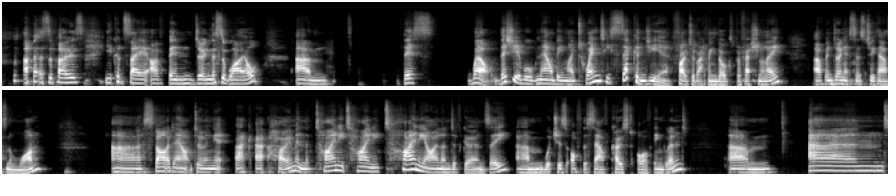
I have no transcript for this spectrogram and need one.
I suppose you could say I've been doing this a while. Um, this, well, this year will now be my 22nd year photographing dogs professionally. I've been doing it since 2001. Uh, started out doing it back at home in the tiny, tiny, tiny island of Guernsey, um, which is off the south coast of England. Um, and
